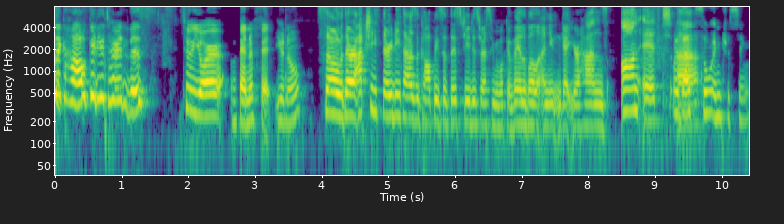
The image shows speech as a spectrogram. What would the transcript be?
it's like, how can you turn this to your benefit, you know? So there are actually 30,000 copies of this Genius recipe book available and you can get your hands on it. Well, that's uh, so interesting.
